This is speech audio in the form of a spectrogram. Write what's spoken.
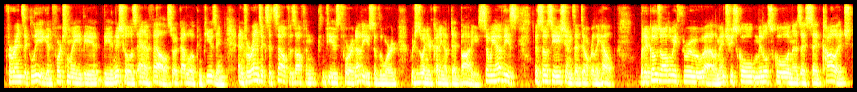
forensic league. Unfortunately, the, the initial is NFL, so it got a little confusing. And forensics itself is often confused for another use of the word, which is when you're cutting up dead bodies. So we have these associations that don't really help. But it goes all the way through uh, elementary school, middle school, and as I said, college.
